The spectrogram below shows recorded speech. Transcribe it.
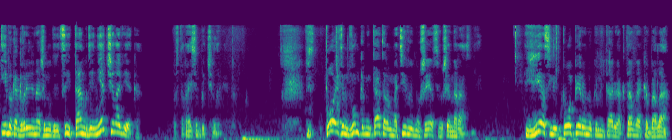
Ибо, как говорили наши мудрецы, там, где нет человека, постарайся быть человеком. По этим двум комментаторам мотивы Мушея совершенно разные. Если по первому комментарию Октава Кабала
